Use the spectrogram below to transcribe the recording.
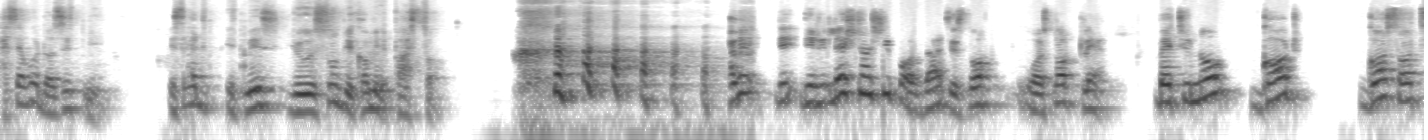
I said, what does it mean? He said, it means you will soon become a pastor. I mean, the, the relationship of that is not was not clear. But you know, God, God sort,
